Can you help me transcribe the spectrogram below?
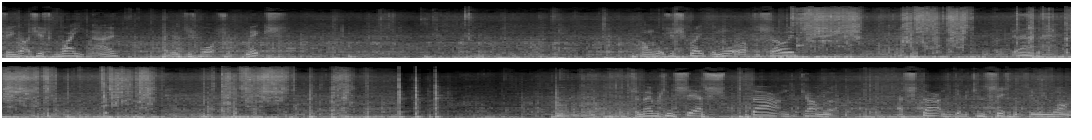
So you've got to just wait now. You just watch it mix. And we'll just scrape the mortar off the sides. Like So now we can see us starting to come look. Are starting to get the consistency we want.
